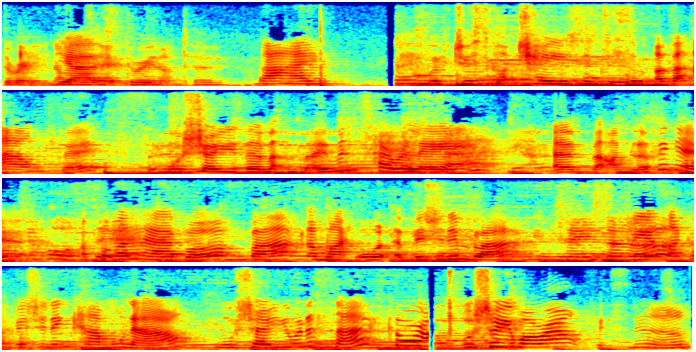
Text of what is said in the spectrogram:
three, not yeah, two. it's three, not two. Bye. We've just got changed into some other outfits. We'll show you them momentarily. Um, but I'm loving it. I put my hair back. I'm like all a vision in black. Sophia's like a vision in camel now. We'll show you in a sec. All right. We'll show you our outfits now.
